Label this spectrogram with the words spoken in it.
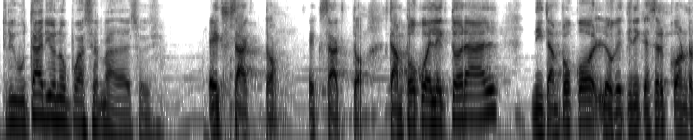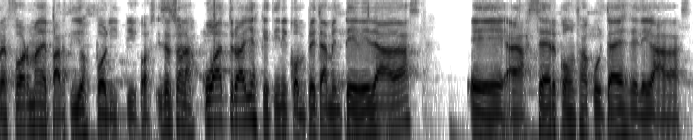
Tributario no puede hacer nada, eso dice. Exacto, exacto. Tampoco electoral, ni tampoco lo que tiene que hacer con reforma de partidos políticos. Esas son las cuatro áreas que tiene completamente vedadas eh, a hacer con facultades delegadas.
